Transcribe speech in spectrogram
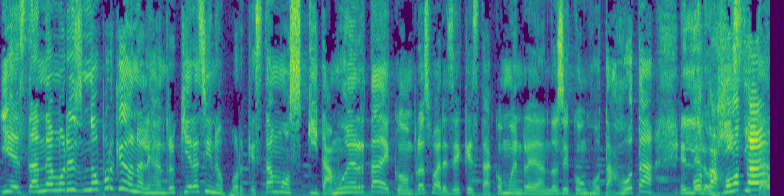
Y están de amores no porque don Alejandro quiera, sino porque esta mosquita muerta de compras parece que está como enredándose con JJ, el de ¿JJ? logística.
